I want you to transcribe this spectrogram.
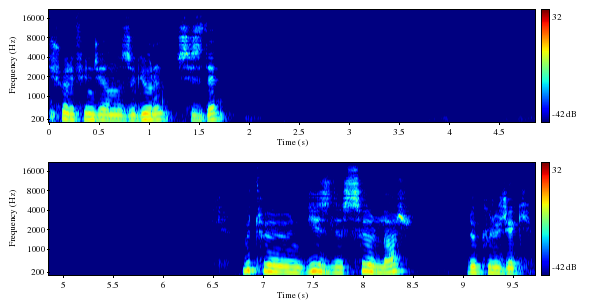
Şöyle fincanınızı görün sizde. Bütün gizli sırlar dökülecek.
